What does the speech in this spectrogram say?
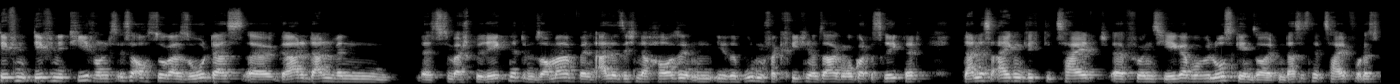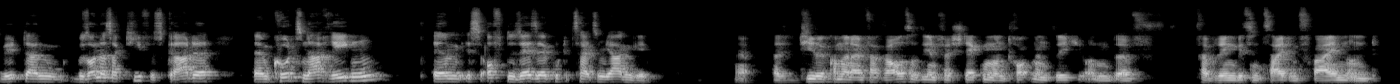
defin definitiv. Und es ist auch sogar so, dass äh, gerade dann, wenn es zum Beispiel regnet im Sommer, wenn alle sich nach Hause in ihre Buden verkriechen und sagen, oh Gott, es regnet, dann ist eigentlich die Zeit äh, für uns Jäger, wo wir losgehen sollten. Das ist eine Zeit, wo das Wild dann besonders aktiv ist. Gerade ähm, kurz nach Regen ähm, ist oft eine sehr, sehr gute Zeit zum Jagen gehen. Also die Tiere kommen dann einfach raus aus ihren Verstecken und trocknen sich und äh, verbringen ein bisschen Zeit im Freien und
